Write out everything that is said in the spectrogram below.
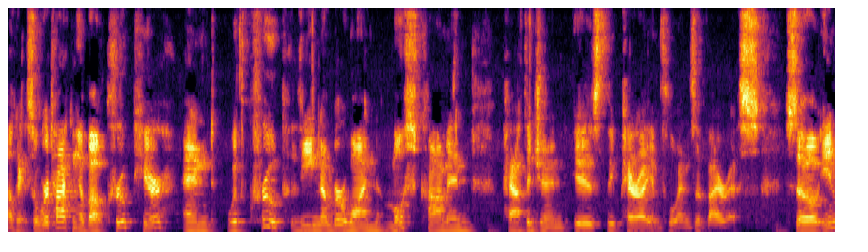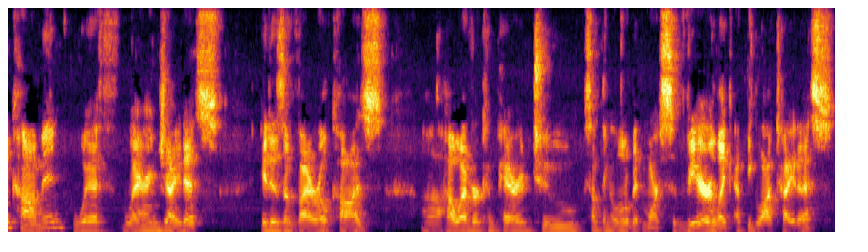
Okay, so we're talking about croup here, and with croup, the number one most common pathogen is the parainfluenza virus. So in common with laryngitis, it is a viral cause. Uh, however, compared to something a little bit more severe like epiglottitis,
